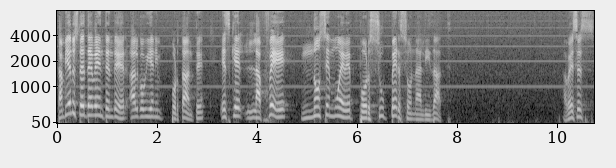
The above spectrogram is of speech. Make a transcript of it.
También usted debe entender algo bien importante, es que la fe no se mueve por su personalidad. A veces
